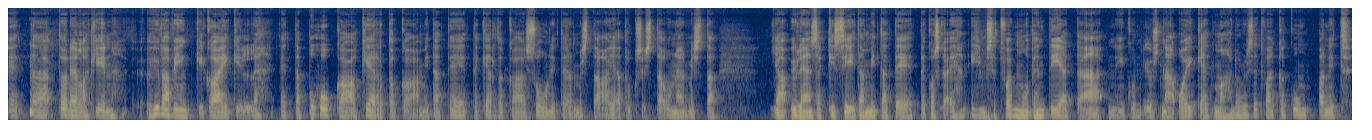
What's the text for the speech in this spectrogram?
että todellakin hyvä vinkki kaikille, että puhukaa, kertokaa mitä teette, kertokaa suunnitelmista, ajatuksista, unelmista – ja yleensäkin siitä, mitä teette, koska eihän ihmiset voi muuten tietää niin kuin just nämä oikeat mahdolliset vaikka kumppanit,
